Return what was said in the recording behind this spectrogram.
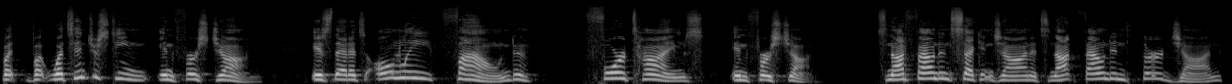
But, but what's interesting in First John is that it's only found four times in First John. It's not found in 2 John, it's not found in 3 John,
